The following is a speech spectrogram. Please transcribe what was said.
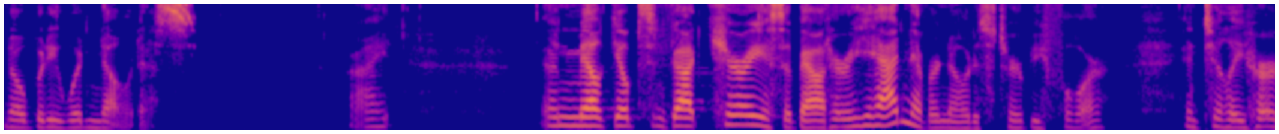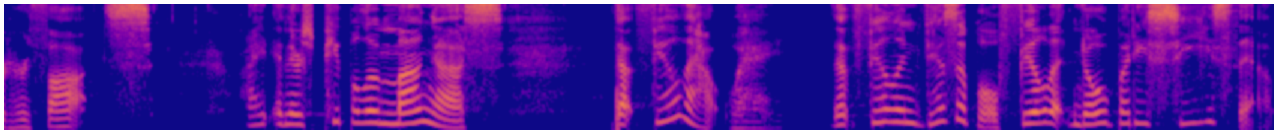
nobody would notice. Right? And Mel Gibson got curious about her. He had never noticed her before until he heard her thoughts. Right? And there's people among us that feel that way, that feel invisible, feel that nobody sees them,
